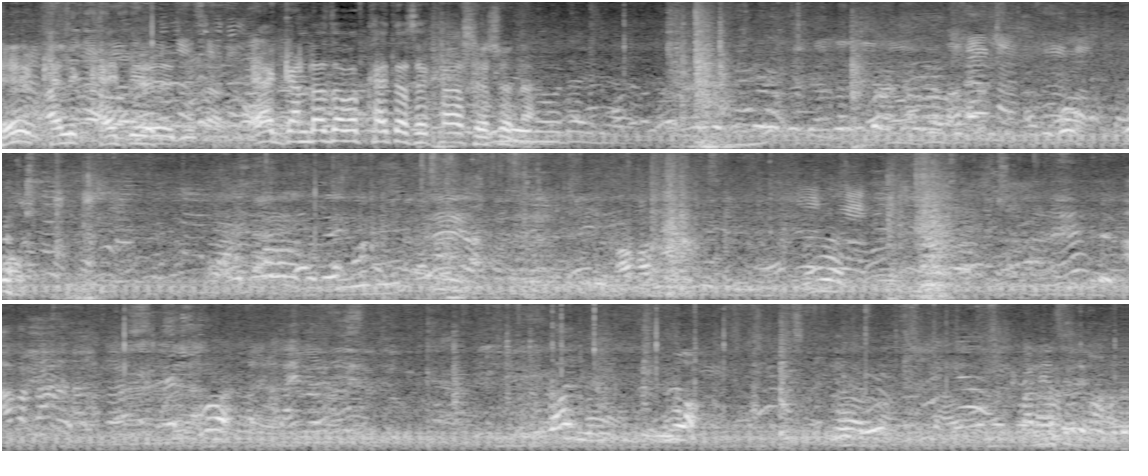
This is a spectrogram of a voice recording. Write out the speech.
হে খালি খাইতে এক ঘণ্টা যাবত খাইতেছে খাওয়া শেষ হয় না। এতো কে হ্যাঁ ইঞ্জিতে শব্দ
